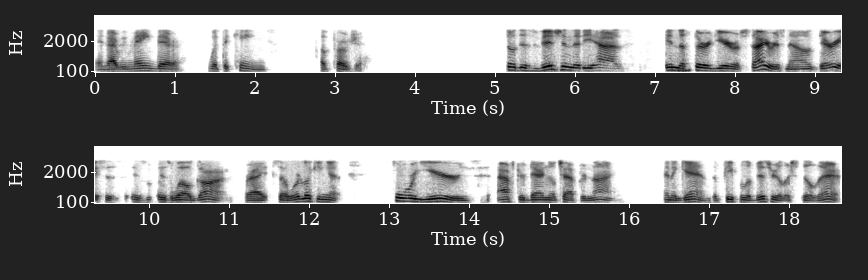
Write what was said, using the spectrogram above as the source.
and I remained there with the kings of Persia. So this vision that he has in the third year of Cyrus now, Darius is is is well gone, right? So we're looking at four years after Daniel chapter nine. And again, the people of Israel are still there.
